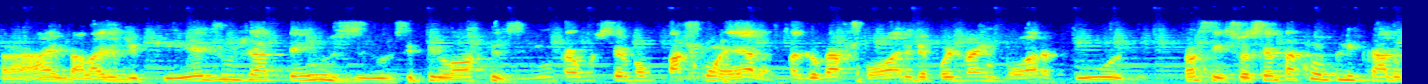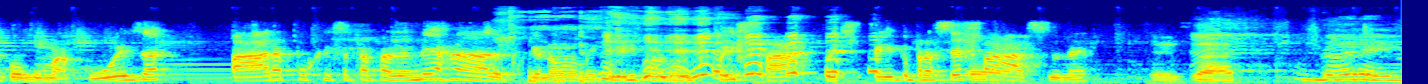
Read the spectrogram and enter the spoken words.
A embalagem de queijo já tem o ziplockzinho para você voltar com ela, para jogar fora e depois vai embora tudo. Então, assim, se você tá complicado com alguma coisa, para porque você tá fazendo errado, porque normalmente aquele produto foi, foi feito para ser É. fácil, né? Exato. Adorei.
